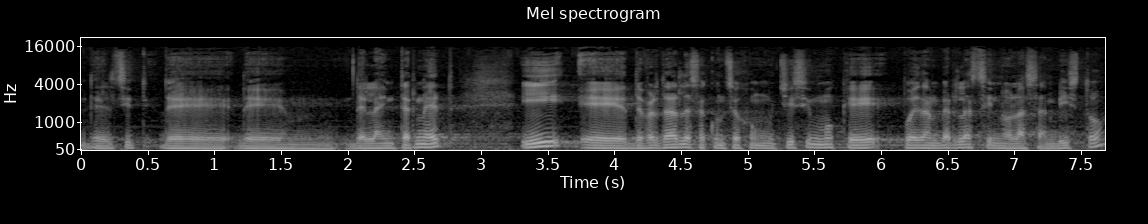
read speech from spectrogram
de, la Internet. Y eh, de verdad les aconsejo muchísimo que puedan verlas si no las han visto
